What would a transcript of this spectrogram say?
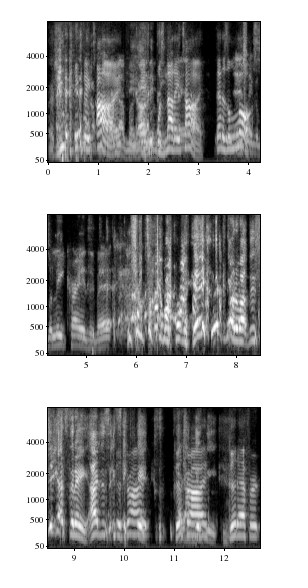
That You picked a tie, not fucking Yeah, and it was not a tie. That is a That loss. nigga Malik crazy, man. What y'all talking about? man? We about this shit yesterday. I just Good say try. shit. Good try. Good effort.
